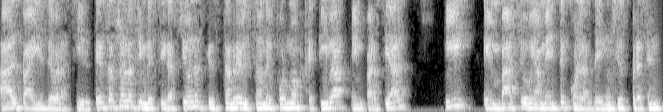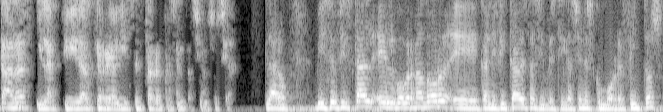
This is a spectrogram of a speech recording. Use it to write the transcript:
al país de Brasil. Estas son las investigaciones que se están realizando de forma objetiva e imparcial y en base obviamente con las denuncias presentadas y la actividad que realiza esta representación social. Claro, vicefiscal, el gobernador eh, calificaba estas investigaciones como refritos.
